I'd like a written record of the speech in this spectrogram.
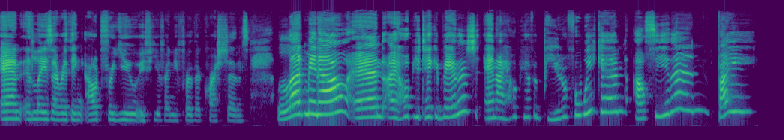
and it lays everything out for you if you have any further questions. Let me know and I hope you take advantage and I hope you have a beautiful weekend. I'll see you then. Bye.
